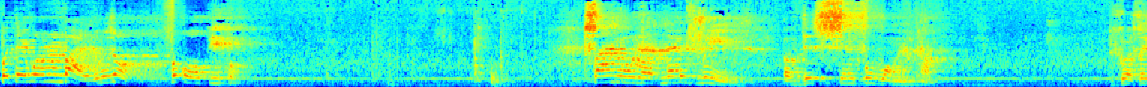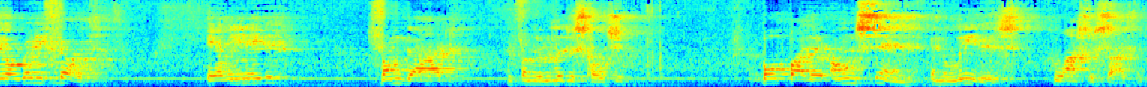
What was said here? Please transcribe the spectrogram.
But they were invited. It was open for all people. Simon would have never dreamed of this sinful woman coming because they already felt alienated from God and from the religious culture, both by their own sin and the leaders who ostracized them.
